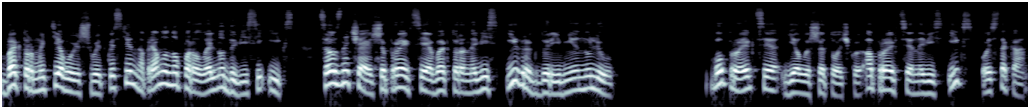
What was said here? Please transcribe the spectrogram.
вектор миттєвої швидкості напрямлено паралельно до вісі Х. Це означає, що проекція вектора на вісь y дорівнює нулю. Бо проекція є лише точкою, а проекція на вісь x ось така.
